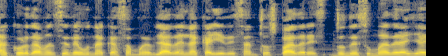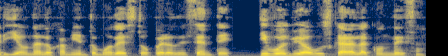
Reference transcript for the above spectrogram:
Acordábanse de una casa amueblada en la calle de Santos Padres, donde su madre hallaría un alojamiento modesto pero decente, y volvió a buscar a la condesa.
